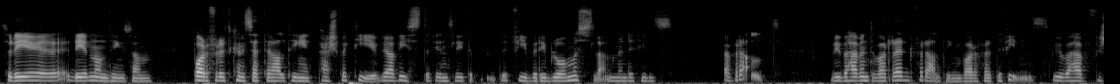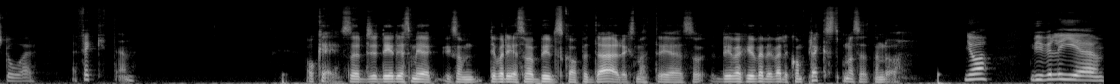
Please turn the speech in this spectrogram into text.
Så det är, det är någonting som, bara för att kunna sätta allting i ett perspektiv. Ja visst, det finns lite fiber i blåmusslan, men det finns överallt. Vi behöver inte vara rädd för allting bara för att det finns. Vi behöver förstå effekten. Okej, okay, så det, det, är det som är, liksom, det var det som var budskapet där, liksom, att det är så, det verkar ju väldigt, väldigt komplext på något sätt ändå. Ja, vi ville ge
